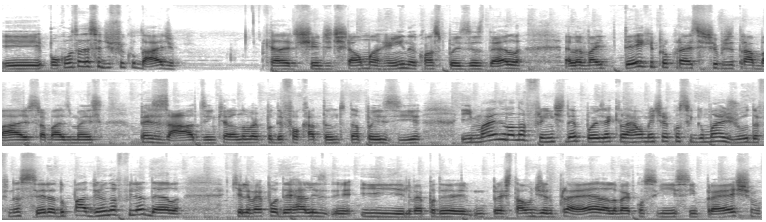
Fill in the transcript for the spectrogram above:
E por conta dessa dificuldade que ela tinha de tirar uma renda com as poesias dela, ela vai ter que procurar esse tipo de trabalhos, trabalhos mais pesados, em que ela não vai poder focar tanto na poesia. E mais lá na frente, depois, é que ela realmente vai conseguir uma ajuda financeira do padrinho da filha dela que ele vai poder realizar e ele vai poder emprestar um dinheiro para ela, ela vai conseguir esse empréstimo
